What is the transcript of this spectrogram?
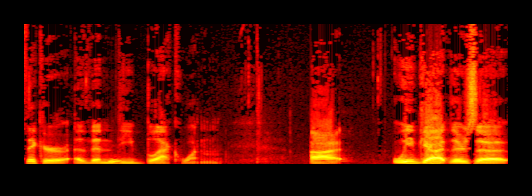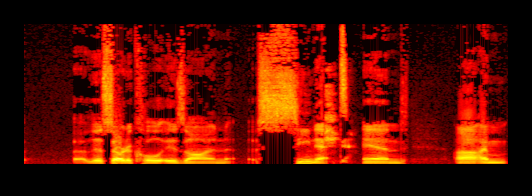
thicker than the black one. Uh, we've got there's a uh, this article is on CNET, and I'm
